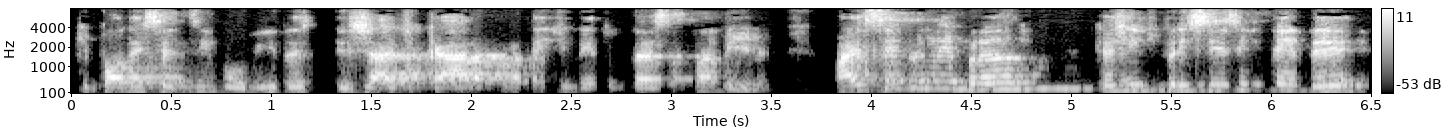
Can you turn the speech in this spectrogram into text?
que podem ser desenvolvidas já de cara para o atendimento dessa família. Mas sempre lembrando que a gente precisa entender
